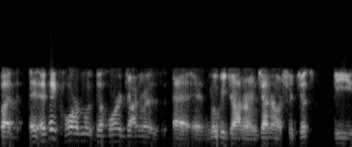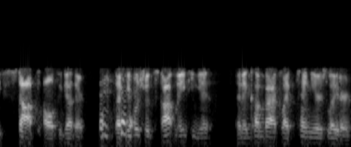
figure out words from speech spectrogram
But I I think horror the horror genres uh, and movie genre in general should just be stopped altogether that people should stop making it and then come back like ten years later.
